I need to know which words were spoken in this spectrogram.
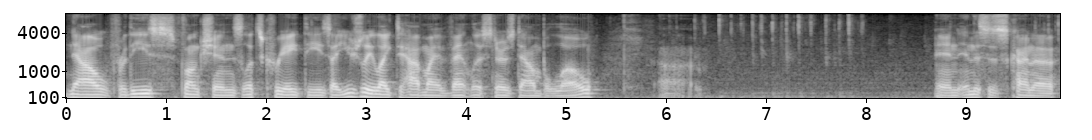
now for these functions, let's create these. I usually like to have my event listeners down below. Um, and, and this is kind of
